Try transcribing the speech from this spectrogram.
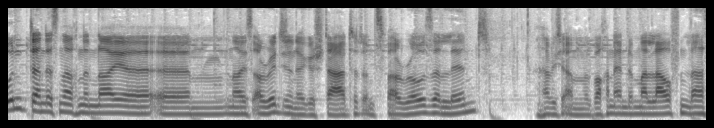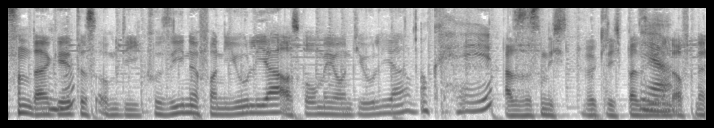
Und dann ist noch ein neue, ähm, neues Original gestartet und zwar Rosalind. Habe ich am Wochenende mal laufen lassen. Da Mhm. geht es um die Cousine von Julia aus Romeo und Julia. Okay. Also es ist nicht wirklich basierend Ja. auf einer,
